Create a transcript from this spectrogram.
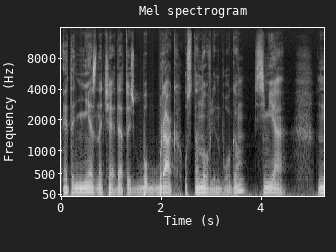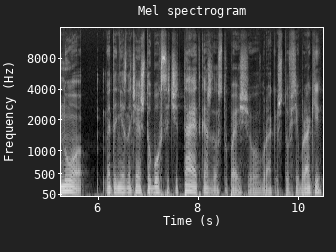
это не означает, да, то есть брак установлен Богом, семья, но это не означает, что Бог сочетает каждого вступающего в брак, и что все браки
